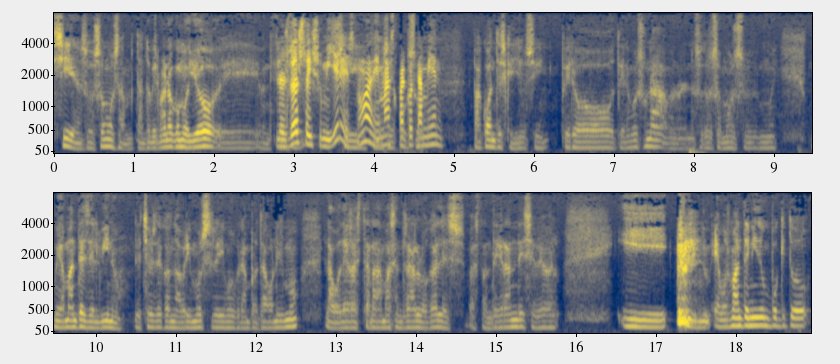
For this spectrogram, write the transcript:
Sí, nosotros somos, tanto mi hermano como yo. Eh, Los dos sois sumilleres, ¿no? Además, Paco también. Paco antes que yo, sí. Pero tenemos una. Bueno, nosotros somos muy, muy amantes del vino. De hecho, desde cuando abrimos le dimos gran protagonismo. La bodega está nada más entrar al local, es bastante grande, se ve. Y hemos mantenido un poquito,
